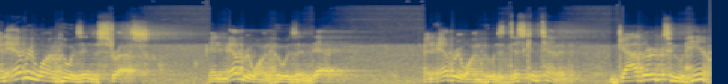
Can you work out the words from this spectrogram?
And everyone who is in distress, and everyone who is in debt, and everyone who is discontented, gathered to him,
